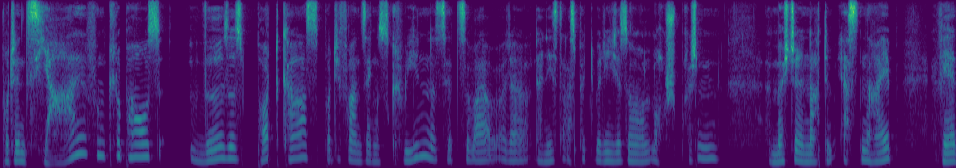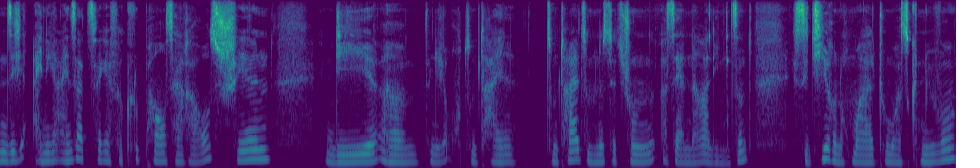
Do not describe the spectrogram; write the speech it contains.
Potenzial von Clubhouse versus Podcast, Spotify und Second Screen, das jetzt war der, der, nächste Aspekt, über den ich jetzt noch, noch sprechen möchte. Nach dem ersten Hype werden sich einige Einsatzzwecke für Clubhouse herausschälen, die, äh, finde ich, auch zum Teil, zum Teil zumindest jetzt schon sehr naheliegend sind. Ich zitiere nochmal Thomas Knüver.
